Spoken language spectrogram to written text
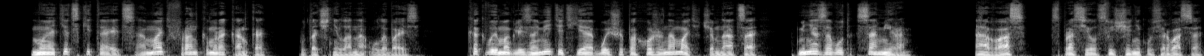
— Мой отец китаец, а мать франко-марокканка, — уточнила она, улыбаясь. — Как вы могли заметить, я больше похожа на мать, чем на отца. Меня зовут Самира. — А вас? — спросил священник у Серваса.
